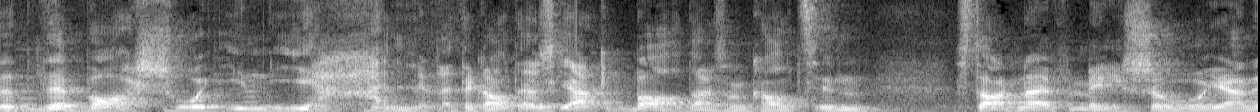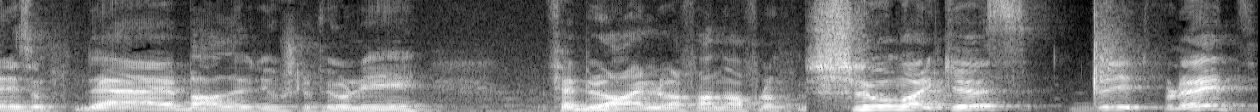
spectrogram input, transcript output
det. Det var så inn i helvete kaldt. Jeg husker, jeg har ikke bada i sånn kaldt siden starten av FML-show og greiene, liksom. Jeg bada ute i Oslofjorden i februar, eller hva faen det var for noe. Slo Markus. Dritfornøyd.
